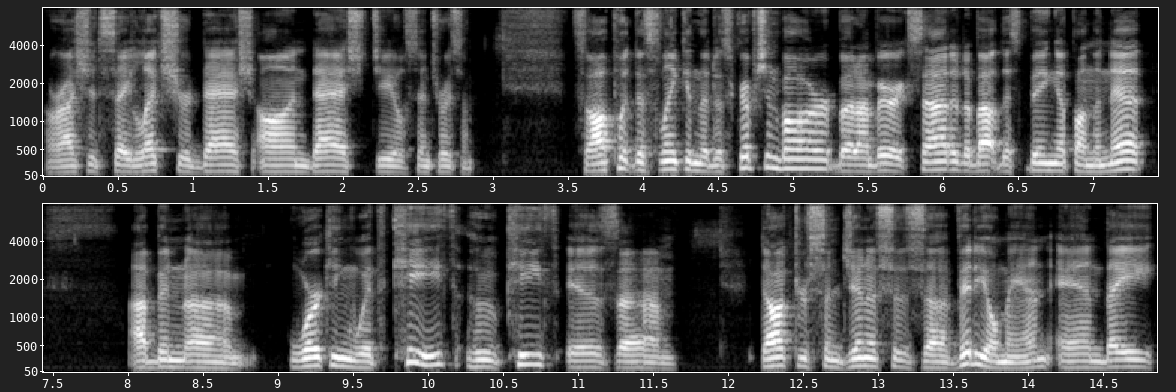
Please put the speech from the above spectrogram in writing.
or I should say lecture dash on dash geocentrism. So I'll put this link in the description bar, but I'm very excited about this being up on the net. I've been um, working with Keith, who Keith is um, Dr. Sungenis's uh, video man, and they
